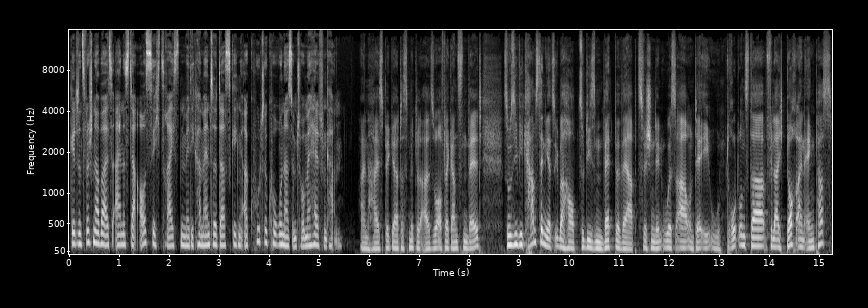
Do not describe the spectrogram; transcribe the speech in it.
gilt inzwischen aber als eines der aussichtsreichsten Medikamente, das gegen akute Corona-Symptome helfen kann. Ein heiß begehrtes Mittel also auf der ganzen Welt. Susi, wie kam es denn jetzt überhaupt zu diesem Wettbewerb zwischen den USA und der EU? Droht uns da vielleicht doch ein Engpass?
